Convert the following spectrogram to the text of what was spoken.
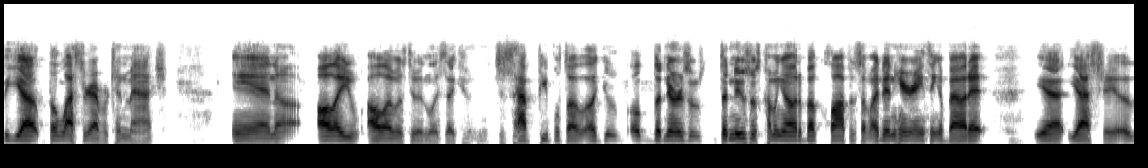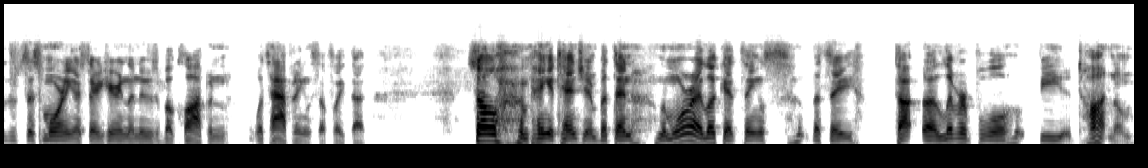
the uh, the Leicester Everton match, and uh, all I all I was doing was like just have people talk like uh, the news was, the news was coming out about Klopp and stuff. I didn't hear anything about it. Yeah, yesterday this morning I started hearing the news about Klopp and what's happening and stuff like that. So I'm paying attention, but then the more I look at things that say Tot- uh, Liverpool v Tottenham,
